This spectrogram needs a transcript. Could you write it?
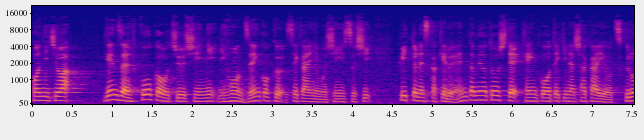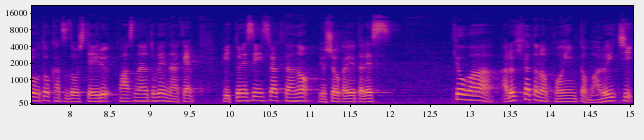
こんにちは。現在福岡を中心に日本全国世界にも進出しフィットネス×エンタメを通して健康的な社会を作ろうと活動しているパーソナルトレーナー兼フィットネスインストラクターの吉岡裕太です。今日は歩き方のポイント丸1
